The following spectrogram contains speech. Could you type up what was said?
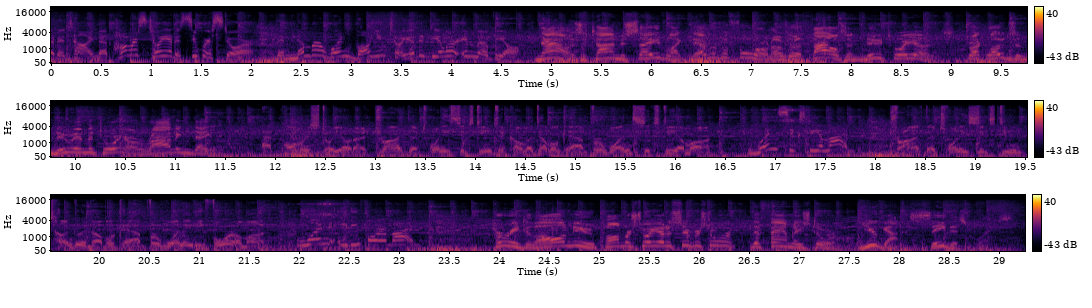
Toyota time at Palmer's Toyota Superstore, the number one volume Toyota dealer in Mobile. Now is the time to save like never before on over a thousand new Toyotas. Truckloads of new inventory are arriving daily. At Palmer's Toyota, drive the 2016 Tacoma Double Cab for 160 a month. 160 a month. Drive the 2016 Tundra Double Cab for 184 a month. 184 a month. Hurry to the all new Palmer's Toyota Superstore, the family store. You got to see this place.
